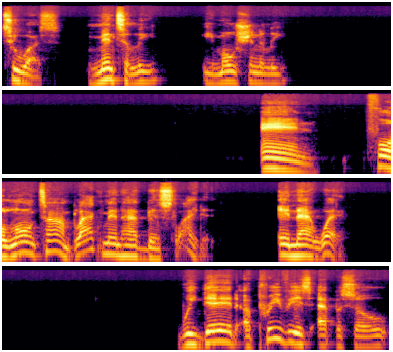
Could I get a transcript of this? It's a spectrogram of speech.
to us mentally, emotionally. And for a long time, black men have been slighted in that way. We did a previous episode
